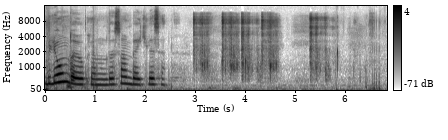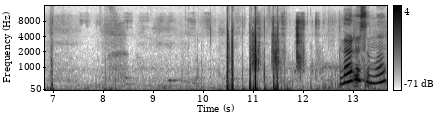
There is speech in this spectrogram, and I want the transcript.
Bloğum da yok yanımda. Sen bekle Neredesin lan?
